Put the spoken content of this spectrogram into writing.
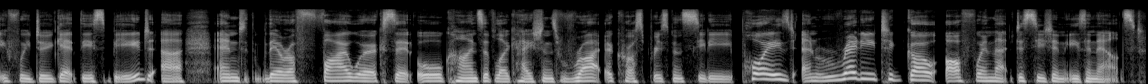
if we do get this bid. Uh, and there are fireworks at all kinds of locations right across Brisbane City, poised and ready to go off when that decision is announced.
